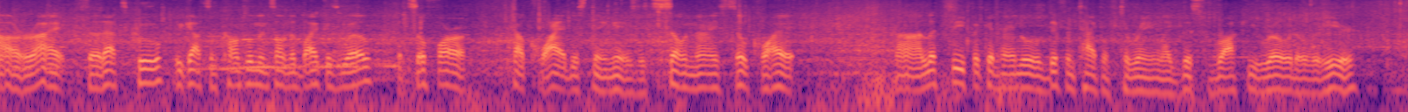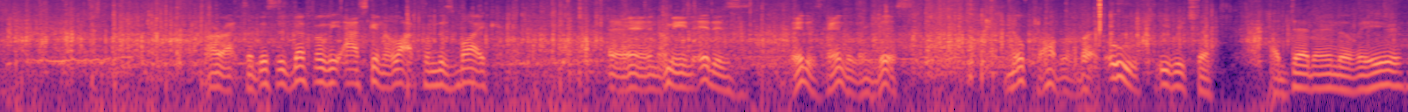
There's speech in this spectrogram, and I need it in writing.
all right so that's cool we got some compliments on the bike as well but so far how quiet this thing is it's so nice so quiet uh, let's see if it can handle a different type of terrain like this rocky road over here. All right, so this is definitely asking a lot from this bike. And I mean, it is, it is handling this. No problem, but ooh, we reached a, a dead end over here.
